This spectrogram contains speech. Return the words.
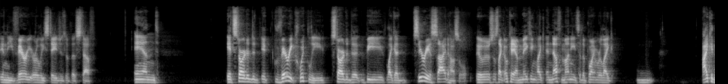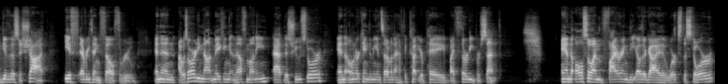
in the very early stages of this stuff. And it started to, it very quickly started to be like a serious side hustle. It was just like, okay, I'm making like enough money to the point where like I could give this a shot if everything fell through. And then I was already not making enough money at this shoe store. And the owner came to me and said, I'm going to have to cut your pay by 30%. And also, I'm firing the other guy that works the store.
